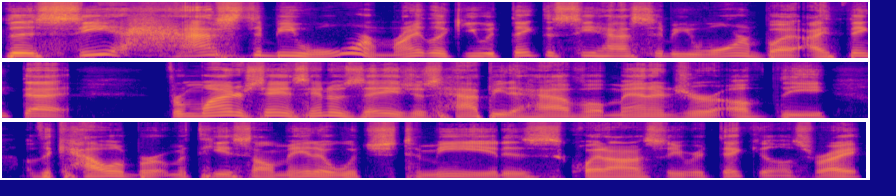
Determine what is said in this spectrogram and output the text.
the sea has to be warm, right? Like you would think the sea has to be warm, but I think that from my understanding, San Jose is just happy to have a manager of the of the caliber of Matias Almeyda, which to me it is quite honestly ridiculous, right?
